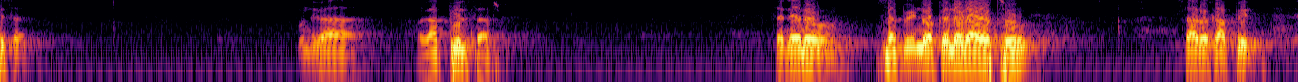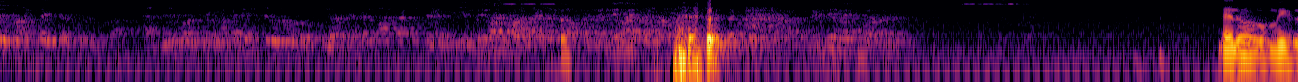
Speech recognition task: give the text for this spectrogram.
యూ సార్ ముందుగా ఒక అప్పీల్ సార్ సార్ నేను సభ్యుడిని ఒక్కనే కావచ్చు. సార్ ఒక అప్పీల్. నేను మీకు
